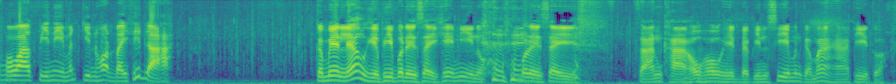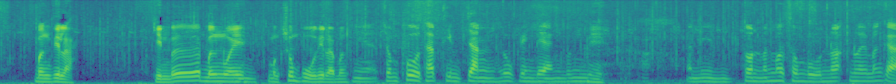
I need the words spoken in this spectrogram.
เพราะว่าปีนี้มันกินฮอดใบที่ดา ก็แม่นแล้วเหียพี่บ่ได้ใส่เคมีเนาะ บ่ได้ใส่สารขาเขาเขาเฮ็ดแบบอินทรีย์มันก็มาหาพี่ตัว เบิ่งติล่ะ กินเบิดเบิ่งหน่วยเบิ่งชมพูติล่ะเบิ่งเนี่ยชมพูทับทิมจันทร์ลูกแดงๆเบึงนี่อันนี้ต้นมันบ่สมบูรณ์เนาะหน่วยมันก็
